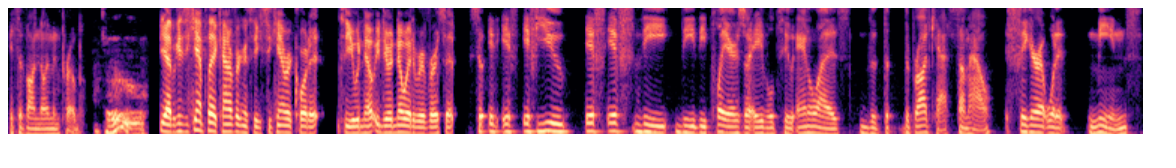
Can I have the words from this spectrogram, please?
It's a von Neumann probe. Ooh. Yeah, because you can't play a counter frequency, so you can't record it. So you would know you would no way to reverse it. So if if if you if if the the the players are able to analyze the the, the broadcast somehow, figure out what it means,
